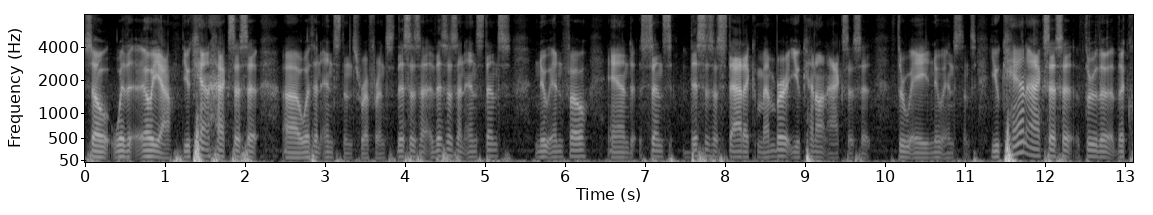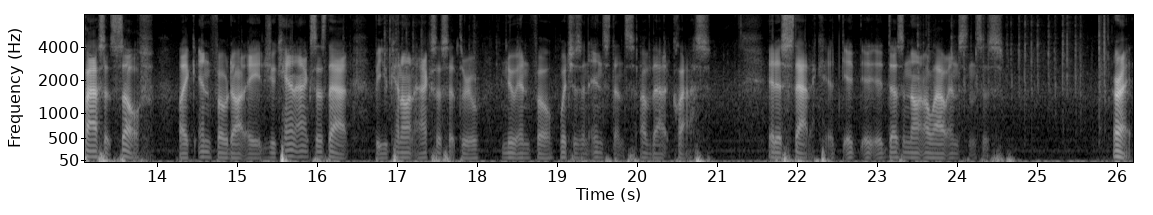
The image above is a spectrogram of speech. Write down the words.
So with oh yeah, you can't access it uh, with an instance reference. This is a, this is an instance new info, and since this is a static member, you cannot access it through a new instance. You can access it through the the class itself, like info.age. You can access that, but you cannot access it through new info, which is an instance of that class. It is static. It it it does not allow instances. Alright,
